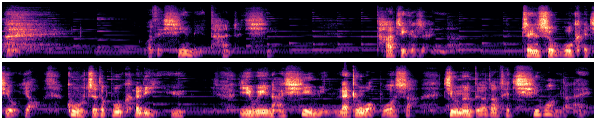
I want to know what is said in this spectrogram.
唉，我在心里叹着气。他这个人呢。真是无可救药，固执的不可理喻，以为拿性命来跟我搏杀就能得到他期望的爱。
